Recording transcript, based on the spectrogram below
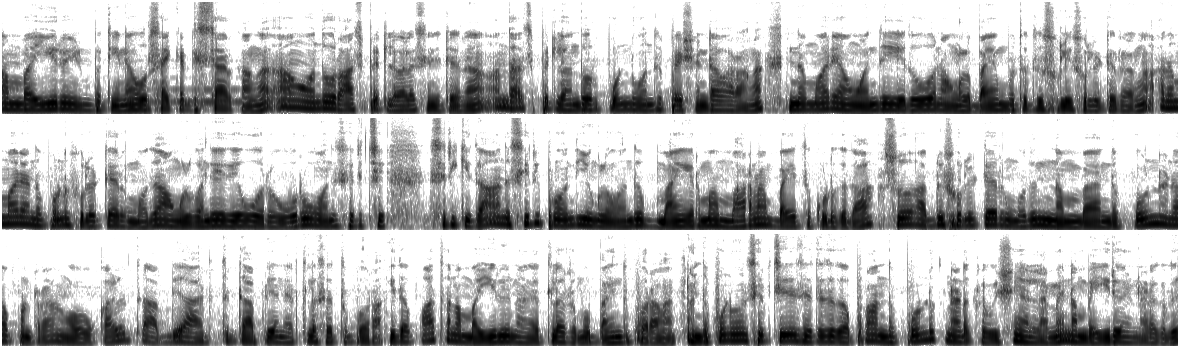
நம்ம ஹீரோயின் பார்த்தீங்கன்னா ஒரு சைக்கட்டிஸ்ட்டாக இருக்காங்க. அவங்க வந்து ஒரு ஹாஸ்பிட்டலில் வேலை செஞ்சுட்டு இருக்காங்க. அந்த ஹாஸ்பிட்டலில் வந்து ஒரு பொண்ணு வந்து பேஷண்ட்டாக வராங்க. இந்த மாதிரி அவங்க வந்து ஏதோ அவங்களை அவங்கள பயமுறுத்துறது சொல்லி சொல்லிட்டு இருக்காங்க. அது மாதிரி அந்த பொண்ணு சொல்லிட்டே இருக்கும்போது அவங்களுக்கு வந்து ஏதோ ஒரு உருவம் வந்து சிரிச்சு சிரிக்குதா? அந்த சிரிப்பு வந்து இவங்களை வந்து பயங்கரமாக மரண பயத்தை கொடுக்குதா? ஸோ அப்படி சொல்லிட்டே இருக்கும்போது நம்ம அந்த பொண்ணு என்ன பண்ணுறா அவங்க கழுத்தை அப்படியே அறுத்துட்டு அப்படியே அந்த இடத்துல செத்து போகிறான் இதை பார்த்தா நம்ம ஹீரோயின் அந்த இடத்துல ரொம்ப பயந்து போகிறாங்க அந்த பொண்ணு வந்து சிரிச்சு செத்ததுக்கு அப்புறம் அந்த பொண்ணுக்கு நடக்கிற விஷயம் எல்லாமே நம்ம ஹீரோயின் நடக்குது.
